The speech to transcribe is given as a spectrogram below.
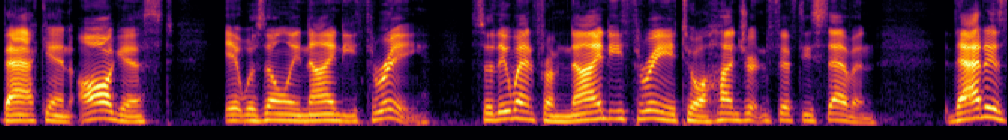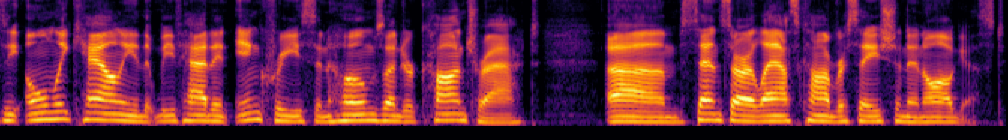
back in August, it was only 93. So they went from 93 to 157. That is the only county that we've had an increase in homes under contract um, since our last conversation in August.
